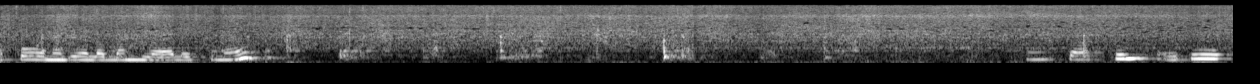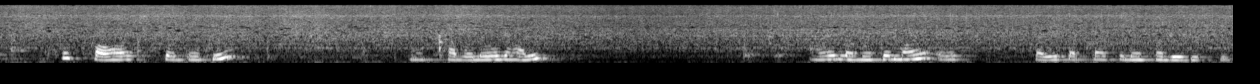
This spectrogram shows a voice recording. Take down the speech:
আকৌ এনেদৰে অলপমান লৰাই লৈছোঁ মই চাওকচোন এইটো খুব সহজ পদ্ধতি খাবলৈও ভাল আৰু লগতে মই এই চাৰি পাত্তা কুডোখৰ দি দিছোঁ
